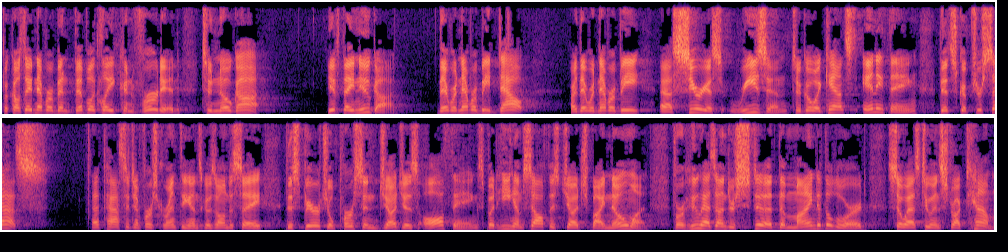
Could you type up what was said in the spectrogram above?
because they've never been biblically converted to know God. If they knew God, there would never be doubt or there would never be a serious reason to go against anything that Scripture says. That passage in 1 Corinthians goes on to say, The spiritual person judges all things, but he himself is judged by no one. For who has understood the mind of the Lord so as to instruct him?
